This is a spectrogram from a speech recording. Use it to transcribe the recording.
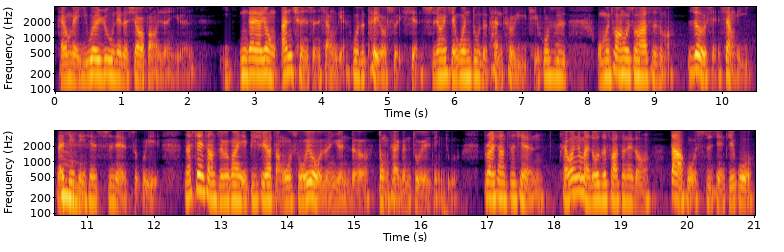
还有每一位入内的消防人员，应应该要用安全绳相连，或是配有水线，使用一些温度的探测仪器，或是我们通常会说它是什么热显像仪来进行一些室内的作业。那现场指挥官也必须要掌握所有人员的动态跟作业进度。不然像之前台湾应该蛮多次发生那种大火事件，结果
